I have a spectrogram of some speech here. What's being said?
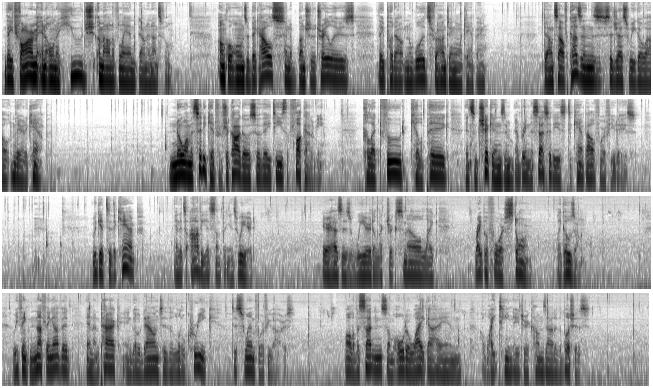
They farm and own a huge amount of land down in Huntsville. Uncle owns a big house and a bunch of trailers they put out in the woods for hunting or camping. Down south, cousins suggest we go out there to camp. Know I'm a city kid from Chicago, so they tease the fuck out of me. Collect food, kill a pig and some chickens, and, and bring necessities to camp out for a few days. We get to the camp, and it's obvious something is weird. Air has this weird electric smell like right before a storm, like ozone. We think nothing of it and unpack and go down to the little creek to swim for a few hours. All of a sudden, some older white guy and a white teenager comes out of the bushes.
